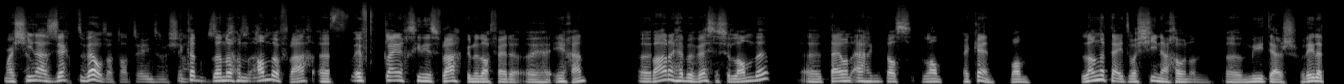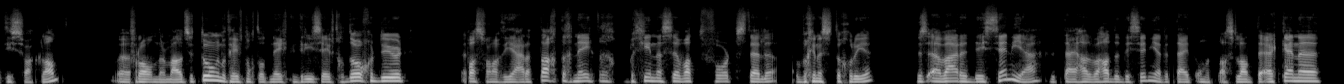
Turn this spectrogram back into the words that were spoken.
Maar China zegt wel dat dat de internationale Ik had dan nog een andere vraag. Uh, even een kleine geschiedenisvraag, kunnen we dan verder uh, ingaan. waarom hebben westerse landen Taiwan eigenlijk niet als land erkend? Want Lange tijd was China gewoon een uh, militair relatief zwak land. Uh, vooral onder Mao Zedong. Dat heeft nog tot 1973 doorgeduurd. Pas vanaf de jaren 80, 90 beginnen ze wat voor te stellen. Beginnen ze te groeien. Dus er waren decennia, de tijd, we hadden decennia de tijd om het als land te erkennen,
